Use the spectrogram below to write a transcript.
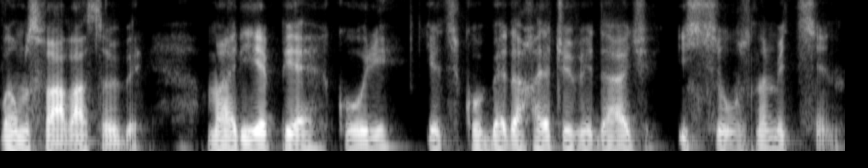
Vamos falar sobre Maria Pierre Curie e a descoberta da radioatividade e seus na medicina.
